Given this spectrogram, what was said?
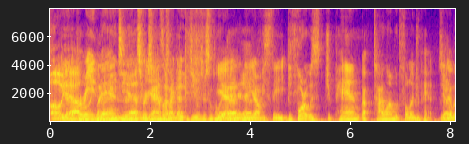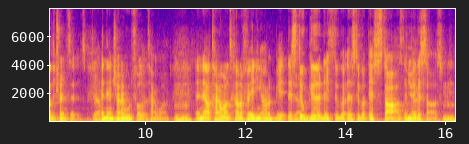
Oh you know, yeah, the Korean like bands, BTS for yeah, example, is something like, that. eight dudes or something yeah, like that. and then you know, obviously before it was Japan, uh, Taiwan would follow Japan, so Yep. they were the trendsetters, Yep. and then China would follow Taiwan, Mhm. and now Taiwan's kind of fading out a bit. They're Yeah. still good. They still got they still got their stars, their Yeah. mega stars. Mhm.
